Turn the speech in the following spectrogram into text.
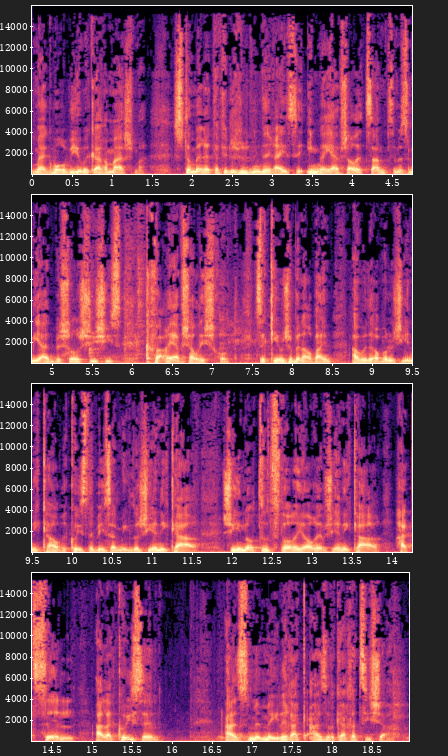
מהגמור ביומי, ככה משמע. זאת אומרת, אפילו שבדין די רייסה, אם היה אפשר לצמצם, אז מיד בשור שישיס כבר היה אפשר לשחוט. זה קיום שבין ארבעים, אבל מדרבון שיהיה ניכר, וכויסטה ביס המקדוש שיהיה ניכר, שינוטו צלול לעורב, שיהיה ניכר, הצל על הכויסל, אז ממילא רק אז לקח חצי שעה.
